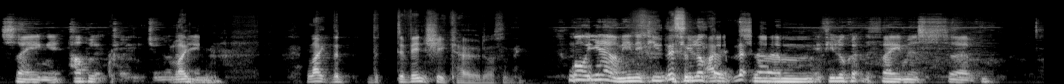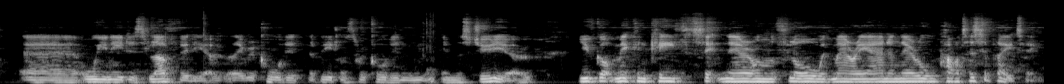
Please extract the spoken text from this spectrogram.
saying it publicly. Do you know what like, I mean? Like the, the Da Vinci Code or something. Well, yeah. I mean, if you Listen, if you look I, at um, if you look at the famous. Uh, uh, All You Need Is Love video that they recorded, the Beatles recorded in, in the studio you've got Mick and Keith sitting there on the floor with Marianne, and they're all participating.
